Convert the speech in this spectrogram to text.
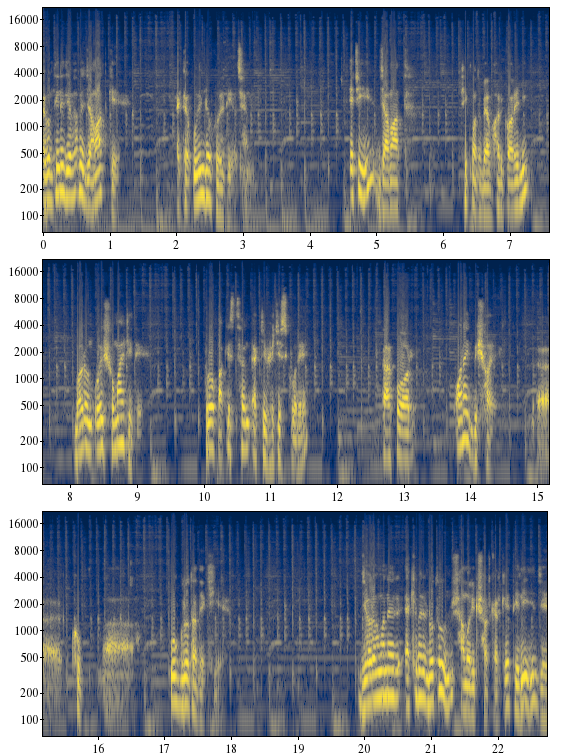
এবং তিনি যেভাবে জামাতকে একটা উইন্ডো করে দিয়েছেন, এটি জামাত ঠিকমতো ব্যবহার করেনি, বরং ওই সময়টিতে প্রো পাকিস্তান অ্যাক্টিভিটিস করে তারপর অনেক বিষয়ে খুব উগ্রতা দেখিয়ে জিয়াউর রহমানের একেবারে নতুন সামরিক সরকারকে তিনি যে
